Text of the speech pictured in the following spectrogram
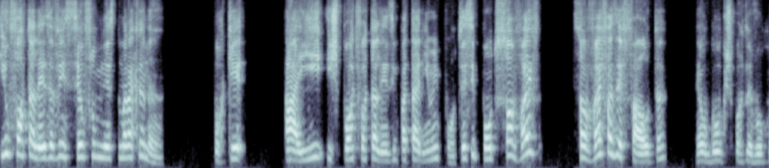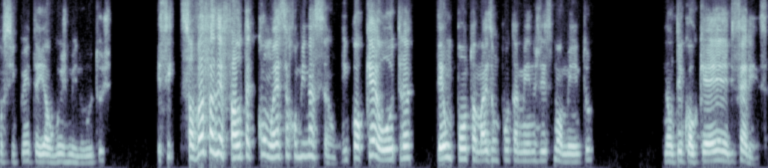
e o Fortaleza vencer o Fluminense do Maracanã. Porque aí esporte e Fortaleza empatariam em pontos. Esse ponto só vai, só vai fazer falta né, o gol que o Sport levou com 50 e alguns minutos. Esse, só vai fazer falta com essa combinação. Em qualquer outra, ter um ponto a mais, um ponto a menos nesse momento, não tem qualquer diferença.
